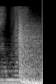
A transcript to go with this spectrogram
Podcast.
